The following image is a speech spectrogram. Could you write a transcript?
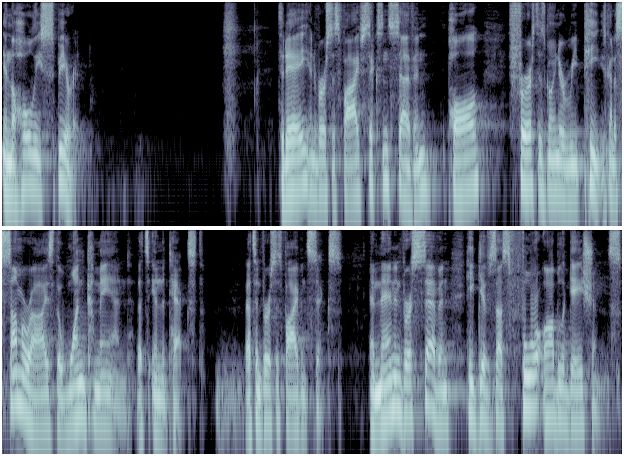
in the Holy Spirit. Today, in verses 5, 6, and 7, Paul first is going to repeat, he's going to summarize the one command that's in the text. That's in verses 5 and 6. And then in verse 7, he gives us four obligations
